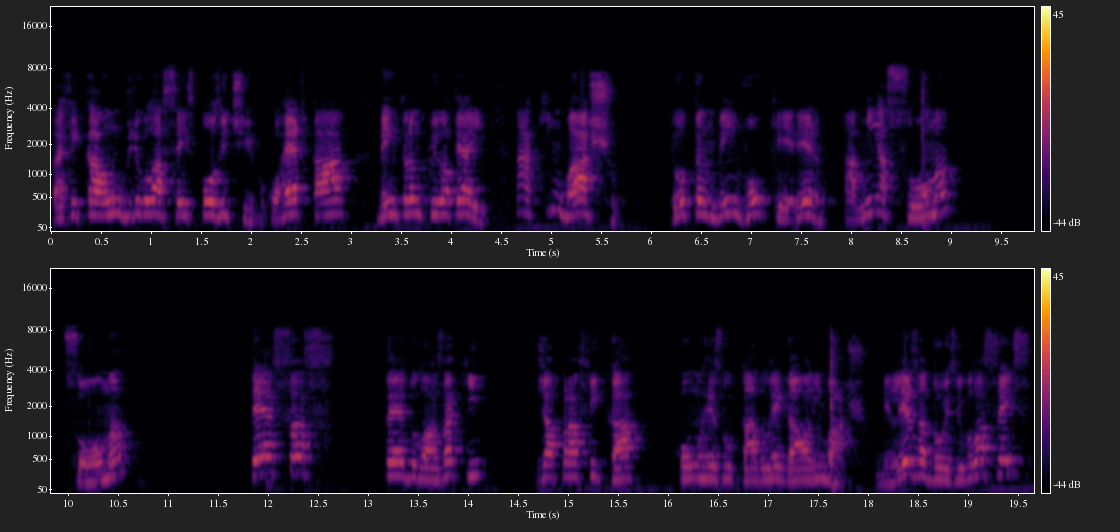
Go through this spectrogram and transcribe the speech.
vai ficar 1,6 positivo, correto? Tá bem tranquilo até aí. Aqui embaixo, eu também vou querer a minha soma, soma dessas cédulas aqui, já para ficar com um resultado legal ali embaixo. Beleza? 2,6.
